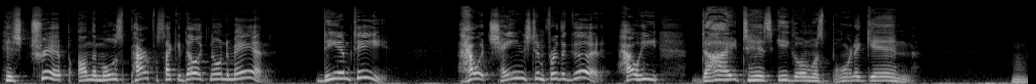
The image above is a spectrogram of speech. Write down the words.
his trip on the most powerful psychedelic known to man, DMT. How it changed him for the good, how he died to his ego and was born again hmm.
